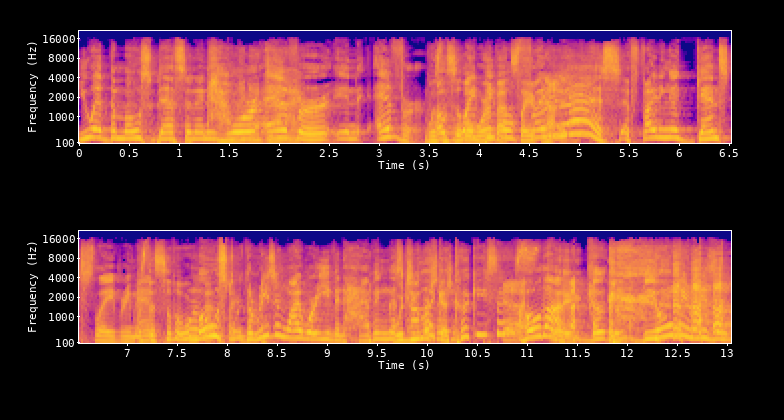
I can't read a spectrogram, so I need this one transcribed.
You had the most deaths in any war ever in ever. Was the of Civil white War about people slavery? Fighting, No. yes, uh, fighting against slavery, man. the Civil War about most? slavery? The reason why we're even having this Would you like a conversation- cookie, sis? Hold on. Like- The, the, the only reason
